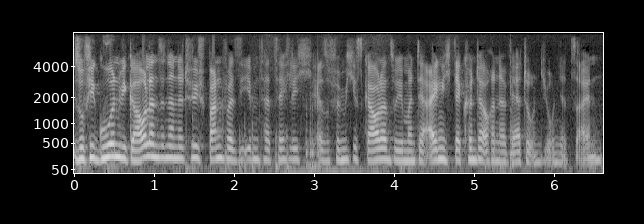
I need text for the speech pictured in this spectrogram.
so Figuren wie Gauland sind dann natürlich spannend, weil sie eben tatsächlich, also für mich ist Gauland so jemand, der eigentlich, der könnte auch in der Werteunion jetzt sein.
